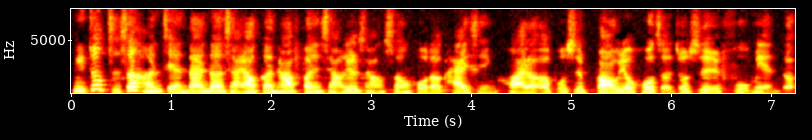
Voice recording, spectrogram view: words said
你就只是很简单的想要跟他分享日常生活的开心快乐，而不是抱怨或者就是负面的。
